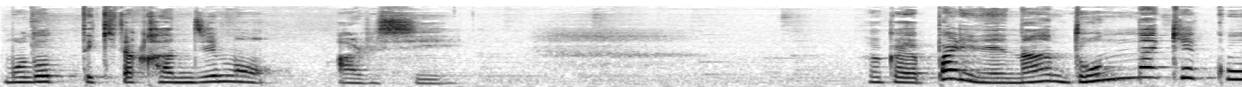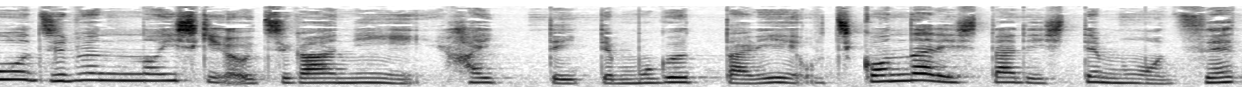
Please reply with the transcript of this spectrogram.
戻ってきた感じもあるしだかやっぱりねなどんだけこう自分の意識が内側に入っていって潜ったり落ち込んだりしたりしても絶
